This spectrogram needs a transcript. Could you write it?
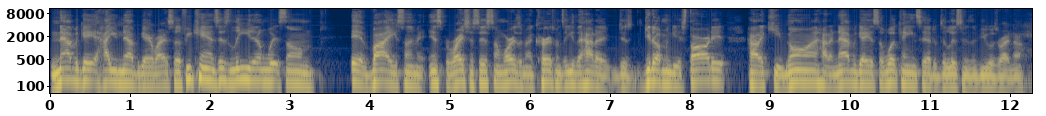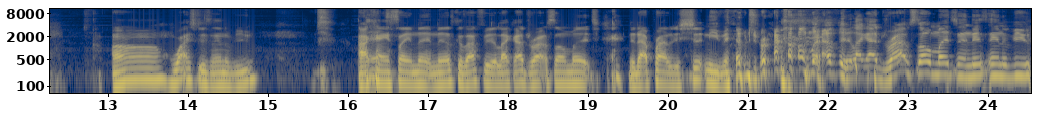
navigate how you navigate, right? So if you can, just lead them with some advice, some inspiration, some words of encouragement to either how to just get up and get started, how to keep going, how to navigate. So, what can you tell to the listeners and viewers right now? Um, watch this interview. I That's- can't say nothing else because I feel like I dropped so much that I probably shouldn't even have dropped. but I feel like I dropped so much in this interview.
